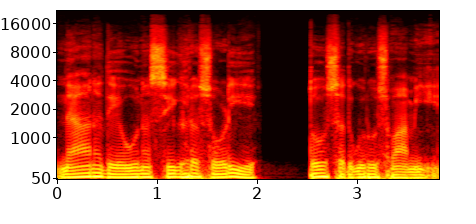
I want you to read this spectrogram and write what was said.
ज्ञान देऊन शीघ्र सोडी तो सद्गुरू स्वामी.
